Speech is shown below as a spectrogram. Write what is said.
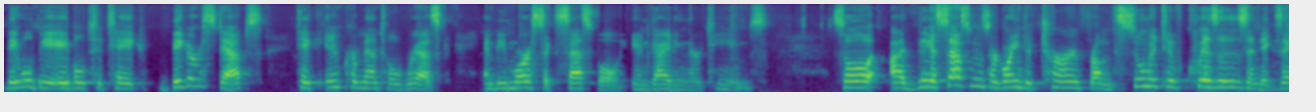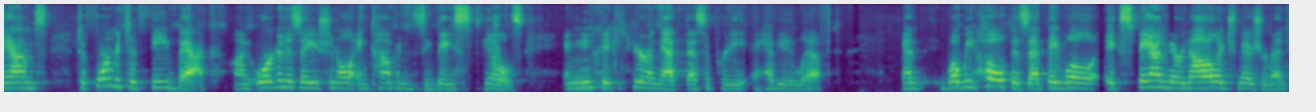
they will be able to take bigger steps, take incremental risk, and be more successful in guiding their teams. So uh, the assessments are going to turn from summative quizzes and exams to formative feedback on organizational and competency-based skills. And you can hear on that, that's a pretty heavy lift. And what we hope is that they will expand their knowledge measurement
